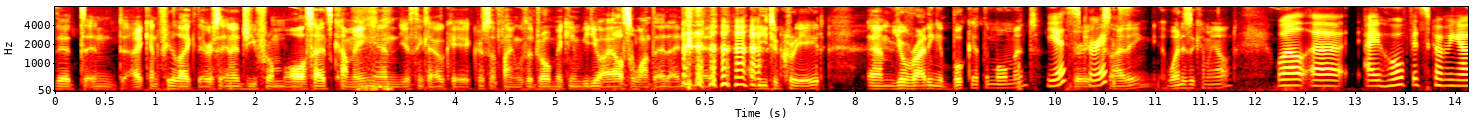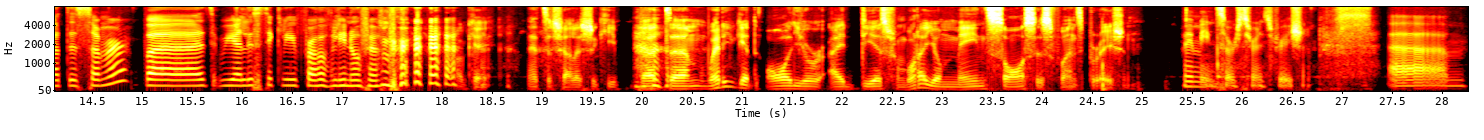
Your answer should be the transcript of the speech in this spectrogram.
that and I can feel like there's energy from all sides coming and you think like okay Christoph flying with a drone making video. I also want that. I need that. I need to create. Um, you're writing a book at the moment. Yes very correct. exciting. When is it coming out? Well uh, I hope it's coming out this summer but realistically probably November. Okay that's a challenge to keep. But um, where do you get all your ideas from? What are your main sources for inspiration? My main source for inspiration um,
